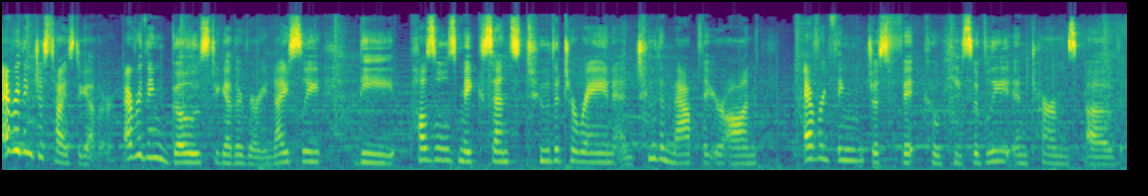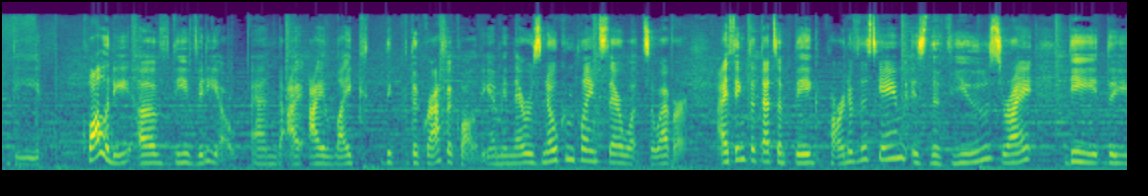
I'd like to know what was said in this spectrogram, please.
everything just ties together. Everything goes together very nicely. The puzzles make sense to the terrain and to the map that you're on. Everything just fit cohesively in terms of the quality of the video and I, I like the, the, graphic quality. I mean, there was no complaints there whatsoever. I think that that's a big part of this game is the views, right? The the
